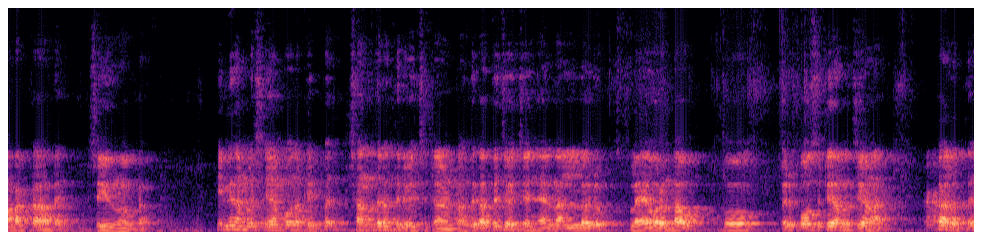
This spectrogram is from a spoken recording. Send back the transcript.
മറക്കാതെ ചെയ്തു നോക്കുക. ഇനി നമ്മൾ ചെയ്യാൻ പോകുന്ന ടിപ്പ് ചന്ദ്രത്തിൽ വെച്ചിട്ടാണ് കേട്ടോ. അത് കത്തിച്ച് വെച്ച് കഴിഞ്ഞാൽ നല്ലൊരു ഫ്ലേവർ ഉണ്ടാവും. അപ്പോൾ ഒരു പോസിറ്റീവ് എന്ന് ചെയ്യണം. അക്കാലത്ത്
